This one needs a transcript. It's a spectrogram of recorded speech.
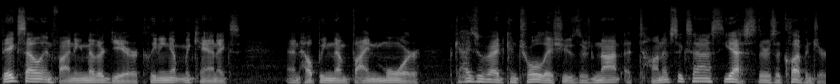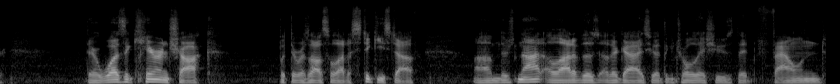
They excel in finding another gear, cleaning up mechanics, and helping them find more. The guys who've had control issues, there's not a ton of success. Yes, there's a Clevenger. There was a Karinchak, but there was also a lot of sticky stuff. Um, there's not a lot of those other guys who had the control issues that found,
